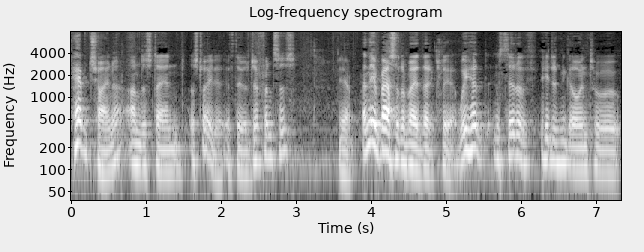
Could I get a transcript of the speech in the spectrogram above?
have China understand Australia if there are differences. Yeah. And the ambassador made that clear. We had, instead of, he didn't go into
